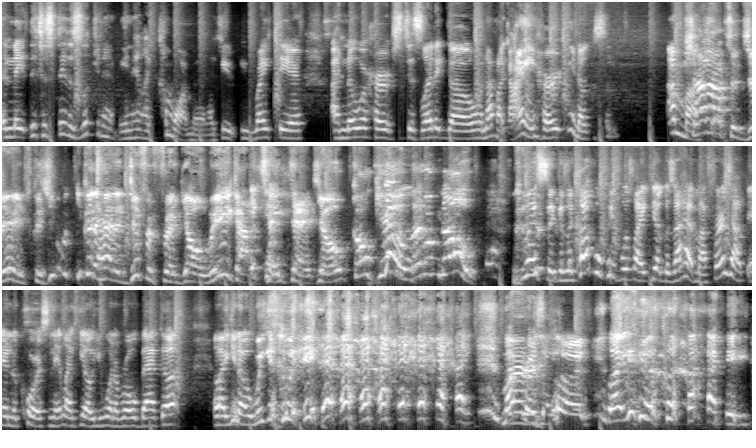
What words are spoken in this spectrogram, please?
and they, they just they just looking at me and they're like, "Come on, man! Like you, you right there. I know it hurts. Just let it go." And I'm like, "I ain't hurt," you know. I'm Shout out to James because you you could have had a different friend. Yo, we ain't gotta take that, yo. Go get yo, him. Let him know. Listen, because a couple people was like, yo, because I had my friends out there in the course, and they're like, yo, you want to roll back up? Like, you know, we can. my friends are hood. Like,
